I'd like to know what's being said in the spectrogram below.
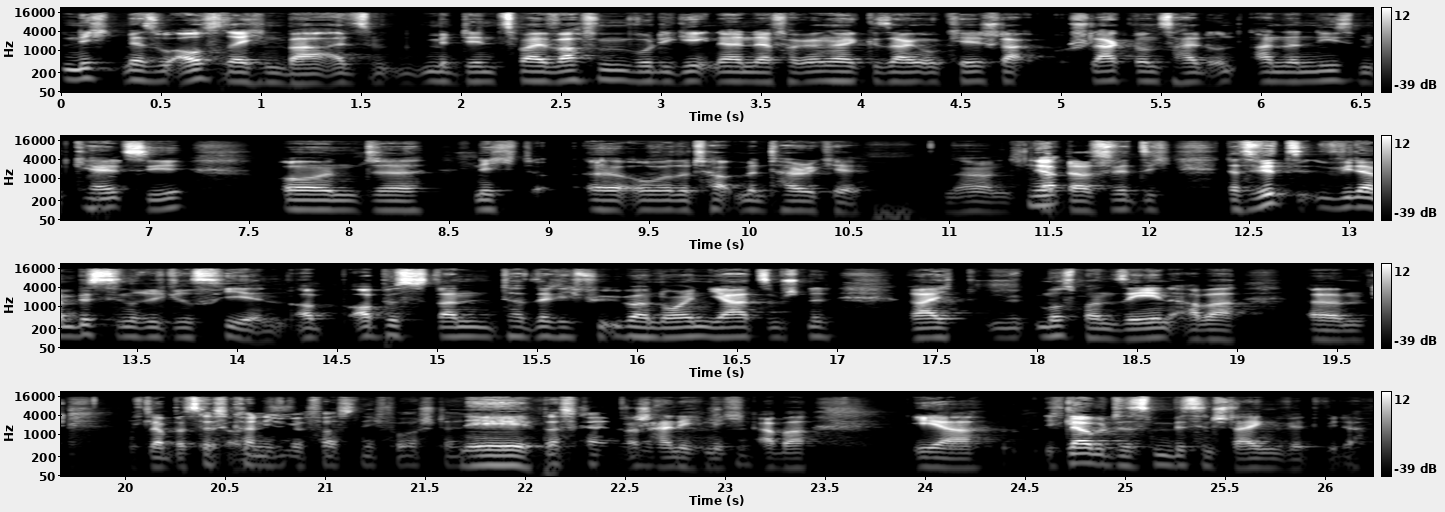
nicht mehr so ausrechenbar als mit den zwei Waffen, wo die Gegner in der Vergangenheit gesagt haben, okay, schlag, schlagt uns halt underneath mit mhm. Kelsey mhm. und äh, nicht äh, over the top mit Tyreek Hill. Na, und ich glaube, ja. das wird sich, das wird wieder ein bisschen regressieren. Ob, ob es dann tatsächlich für über neun Yards im Schnitt reicht, muss man sehen, aber ähm, ich glaube, das kann ich mir fast nicht vorstellen. Nee, das kann wahrscheinlich nicht, aber eher, ich glaube, dass es ein bisschen steigen wird wieder.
